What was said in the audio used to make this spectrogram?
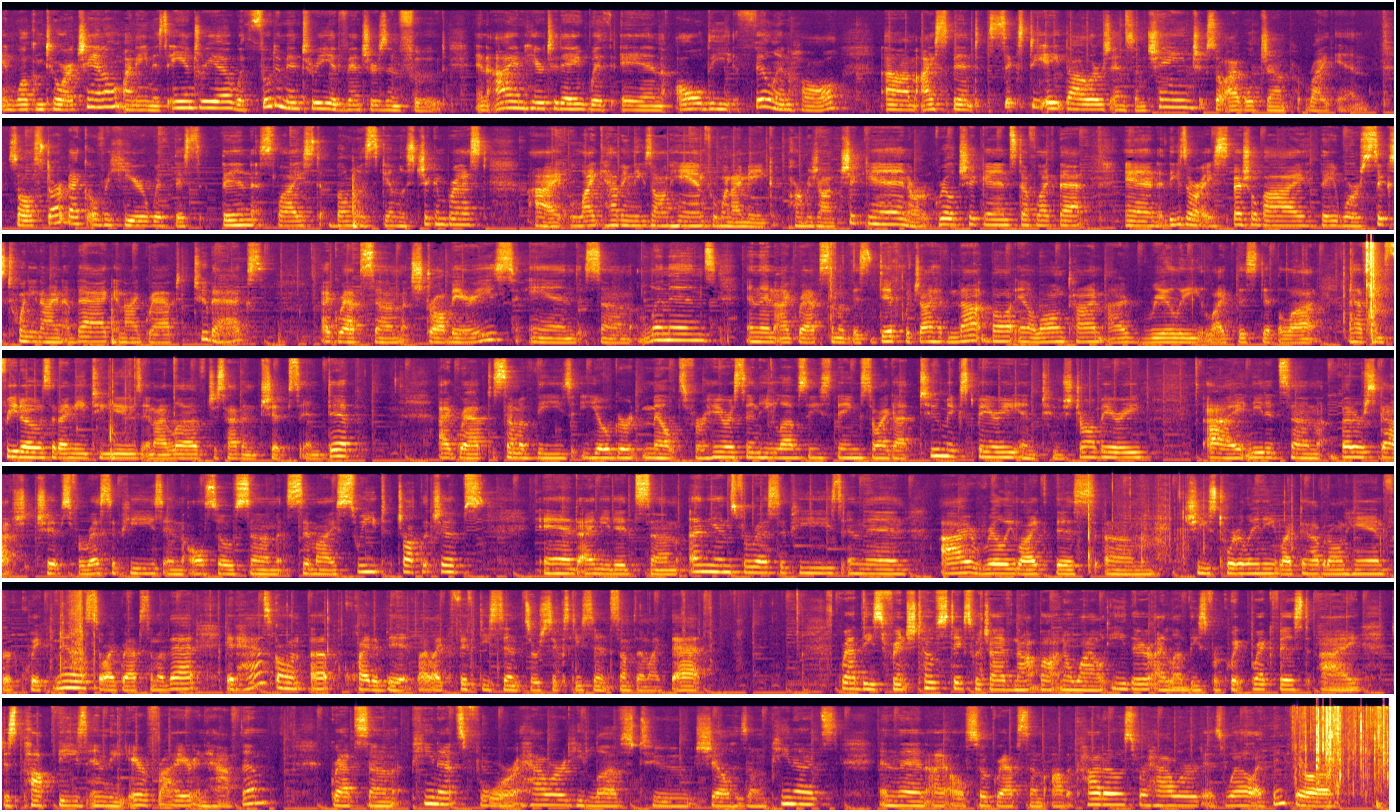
and welcome to our channel. My name is Andrea with Foodamentary Adventures in Food, and I am here today with an Aldi fill-in haul. Um, I spent $68 and some change, so I will jump right in. So I'll start back over here with this thin sliced boneless skinless chicken breast. I like having these on hand for when I make Parmesan chicken or grilled chicken, stuff like that. And these are a special buy. They were $6.29 a bag and I grabbed two bags. I grabbed some strawberries and some lemons, and then I grabbed some of this dip, which I have not bought in a long time. I really like this dip a lot. I have some Fritos that I need to use, and I love just having chips and dip. I grabbed some of these yogurt melts for Harrison. He loves these things, so I got two mixed berry and two strawberry. I needed some butterscotch chips for recipes and also some semi-sweet chocolate chips and I needed some onions for recipes and then I really like this um, cheese tortellini, like to have it on hand for quick meals, so I grabbed some of that. It has gone up quite a bit by like 50 cents or 60 cents, something like that. Grab these French toast sticks, which I have not bought in a while either. I love these for quick breakfast. I just pop these in the air fryer and have them. Grab some peanuts for Howard. He loves to shell his own peanuts. And then I also grabbed some avocados for Howard as well. I think there are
